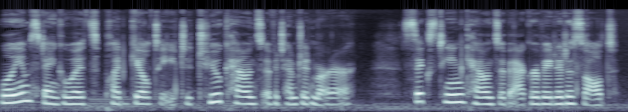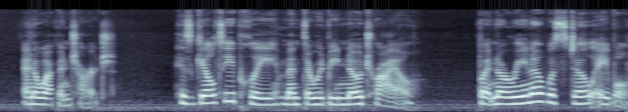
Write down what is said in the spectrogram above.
William Stankiewicz pled guilty to two counts of attempted murder, 16 counts of aggravated assault, and a weapon charge. His guilty plea meant there would be no trial, but Norina was still able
